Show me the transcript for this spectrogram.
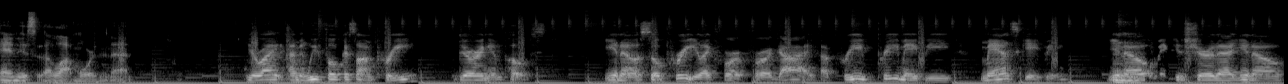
and it's a lot more than that You're right. I mean, we focus on pre, during, and post. You know, so pre, like for for a guy, a pre pre may be manscaping. You Mhm. know, making sure that you know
